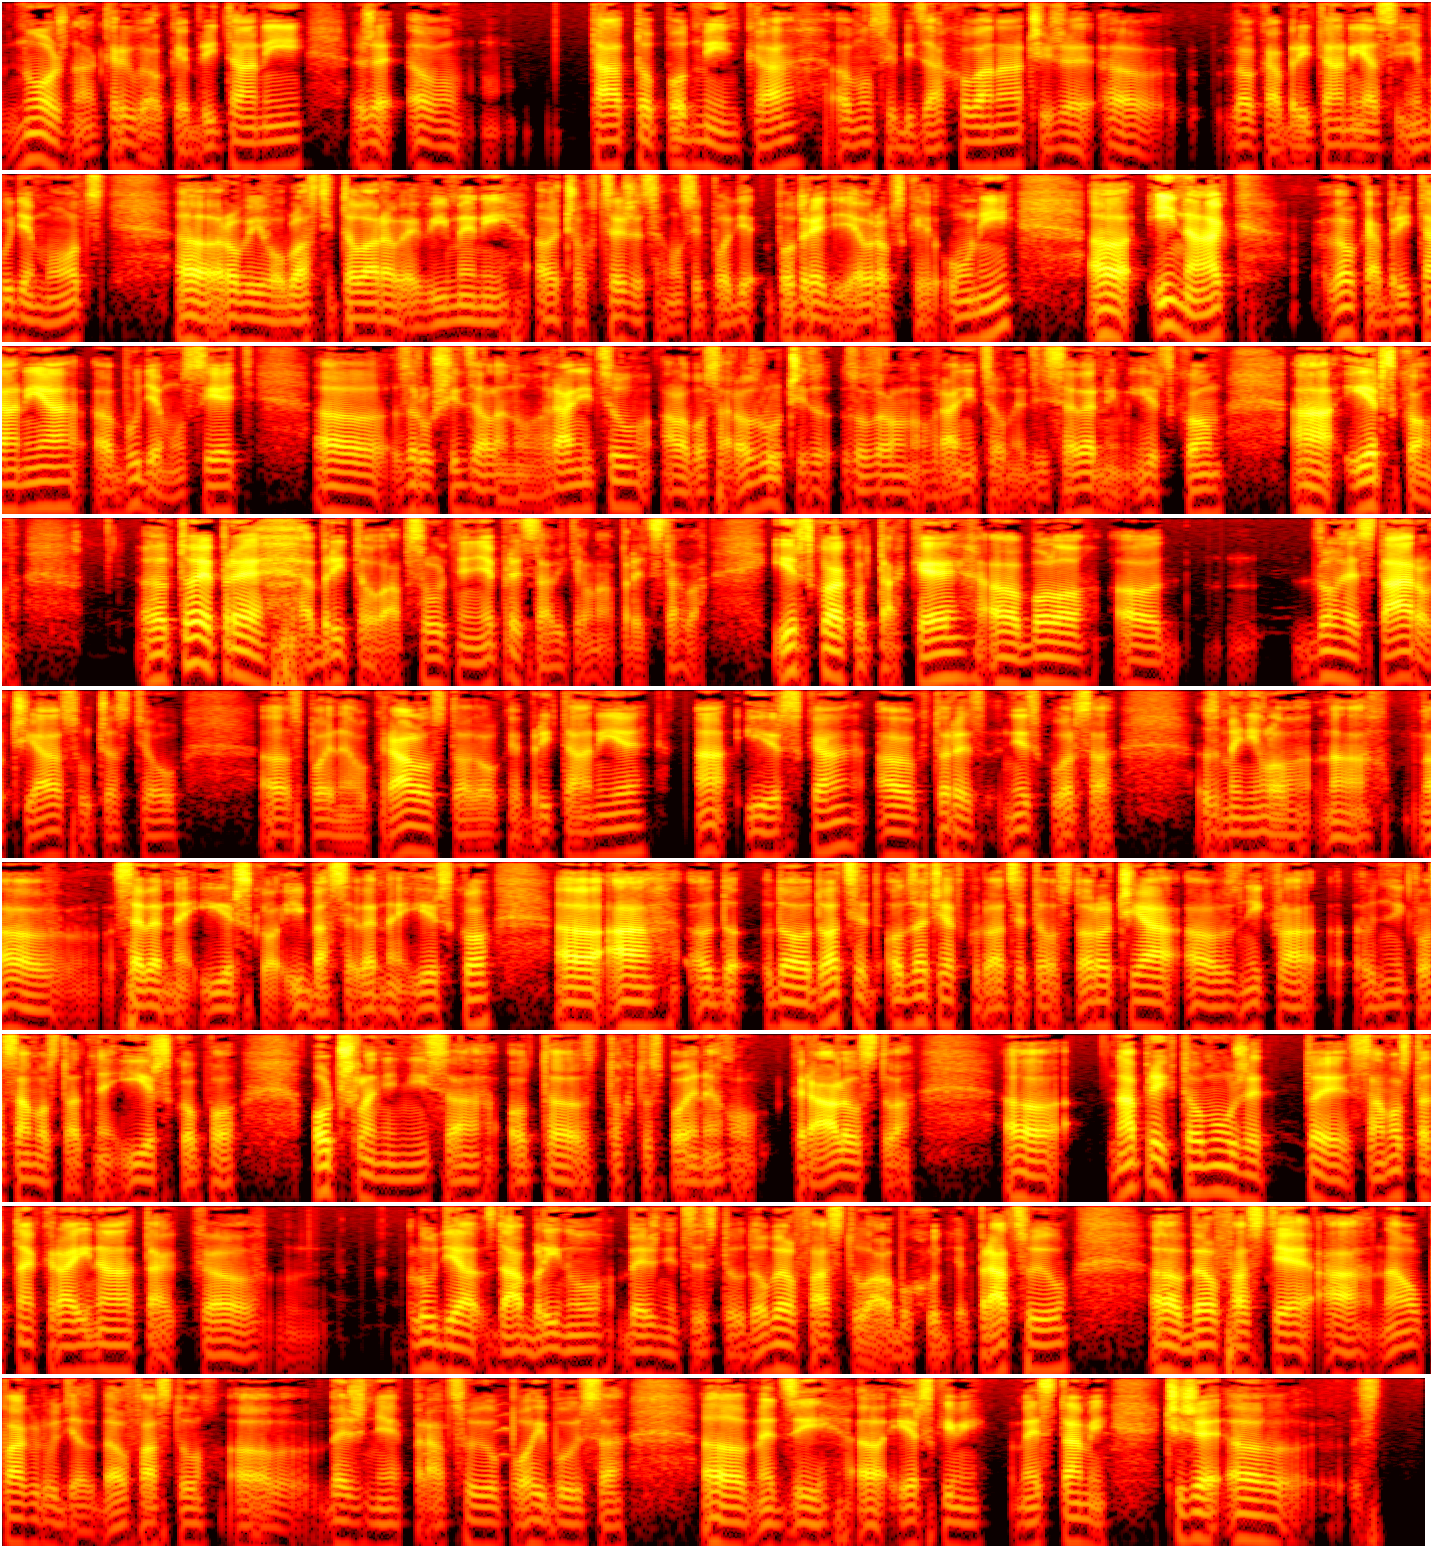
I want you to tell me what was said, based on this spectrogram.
nôž na krk Veľkej Británii, že táto podmienka musí byť zachovaná, čiže Veľká Británia si nebude môcť robiť v oblasti tovarovej výmeny, čo chce, že sa musí podriediť Európskej únii. Inak Veľká Británia bude musieť E, zrušiť zelenú hranicu alebo sa rozlúčiť so zelenou hranicou medzi Severným Írskom a Írskom. E, to je pre Britov absolútne nepredstaviteľná predstava. Írsko ako také e, bolo dlhé stáročia súčasťou Spojeného kráľovstva Veľkej Británie a Írska, ktoré neskôr sa zmenilo na Severné Írsko, iba Severné Írsko. A do, do 20, od začiatku 20. storočia vznikla, vzniklo samostatné Írsko po odčlenení sa od tohto Spojeného kráľovstva. Napriek tomu, že to je samostatná krajina, tak ľudia z Dublinu bežne cestujú do Belfastu alebo chuť, pracujú v Belfaste a naopak ľudia z Belfastu bežne pracujú, pohybujú sa medzi írskymi mestami. Čiže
